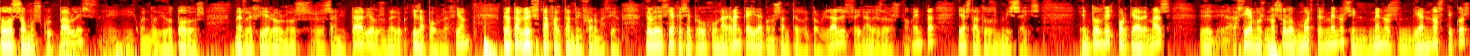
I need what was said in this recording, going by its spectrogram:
todos somos culpables, y cuando digo todos me refiero los sanitarios, los médicos y la población, pero tal vez está faltando información. Yo le decía que se produjo una gran caída con los antirretrovirales, finales de los 90 y hasta 2006. Entonces, porque además eh, hacíamos no solo muertes menos, sino menos diagnósticos,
